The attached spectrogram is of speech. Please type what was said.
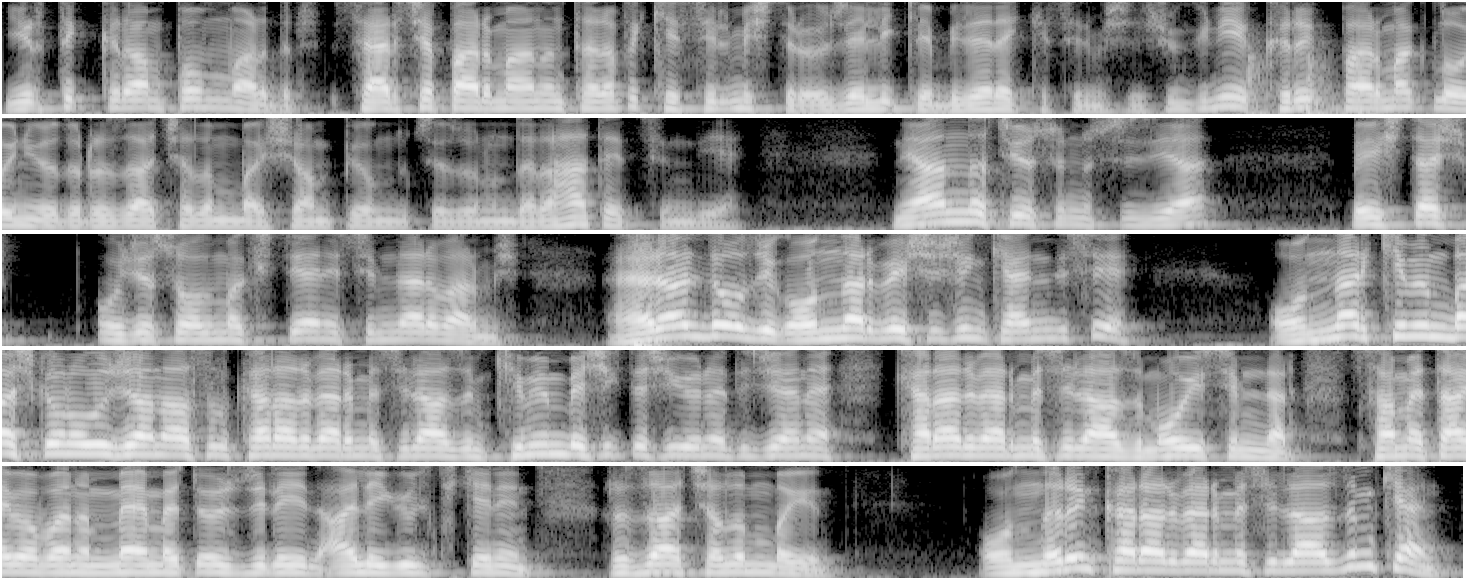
yırtık krampon vardır. Serçe parmağının tarafı kesilmiştir. Özellikle bilerek kesilmiştir. Çünkü niye? Kırık parmakla oynuyordu Rıza Çalınbay şampiyonluk sezonunda rahat etsin diye. Ne anlatıyorsunuz siz ya? Beşiktaş hocası olmak isteyen isimler varmış. Herhalde olacak. Onlar Beşiktaş'ın kendisi. Onlar kimin başkan olacağına asıl karar vermesi lazım. Kimin Beşiktaş'ı yöneteceğine karar vermesi lazım o isimler. Samet Aybaba'nın, Mehmet Özdilek'in, Ali Gültiken'in, Rıza Çalınbay'ın. Onların karar vermesi lazımken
